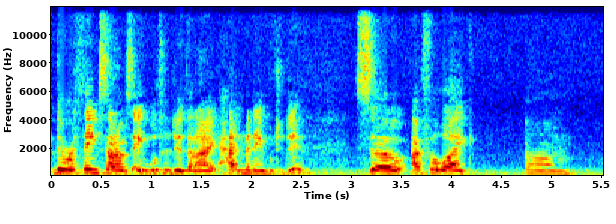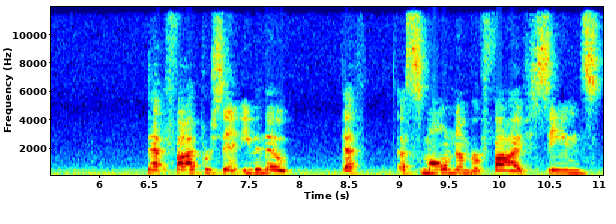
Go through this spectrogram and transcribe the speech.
there were things that I was able to do that I hadn't been able to do. So I feel like um, that five percent, even though that a small number five seems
